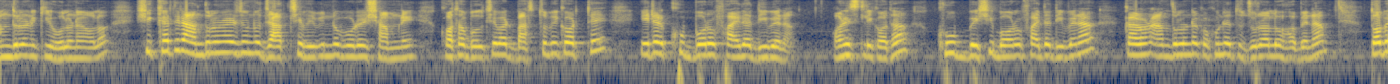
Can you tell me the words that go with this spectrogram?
আন্দোলনে কি হলো না হলো। শিক্ষার্থীরা আন্দোলনের জন্য যাচ্ছে বিভিন্ন বোর্ডের সামনে কথা বলছে বাট বাস্তবিক অর্থে এটার খুব বড় ফায়দা দিবে না। অনেস্টলি কথা, খুব বেশি বড় ফায়দা দিবে না, কারণ আন্দোলনটা কখনো এত জোরালো হবে না। তবে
